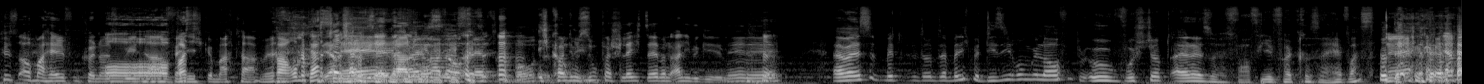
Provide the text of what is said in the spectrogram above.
Chris auch mal helfen können, als Oh, wir ihn da was- fertig gemacht haben. ja. Warum das Ja, denn schon nee, wieder, Ich konnte ihm super schlecht selber ein Alibi geben. Nee, nee. Aber weißt du, mit, da bin ich mit Dizzy rumgelaufen, irgendwo stirbt einer, so, das war auf jeden Fall Chris. Hä, was? Ja, aber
